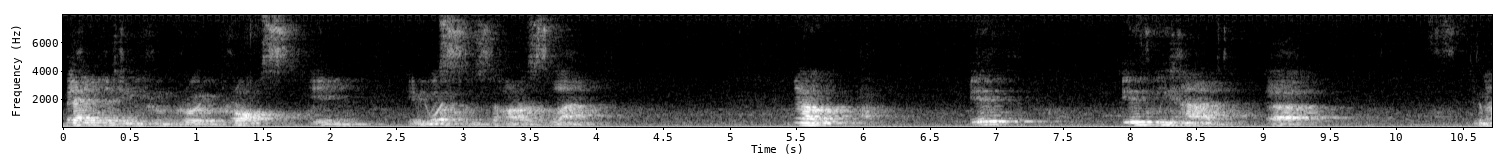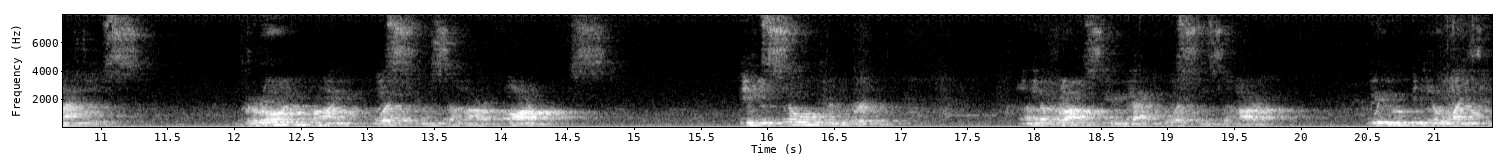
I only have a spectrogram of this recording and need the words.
benefiting from growing crops in, in Western Sahara's land. Now, if, if we had uh, tomatoes grown by Western Sahara farmers being sold in Britain, and the crops came back to Western Sahara, we would be delighted.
